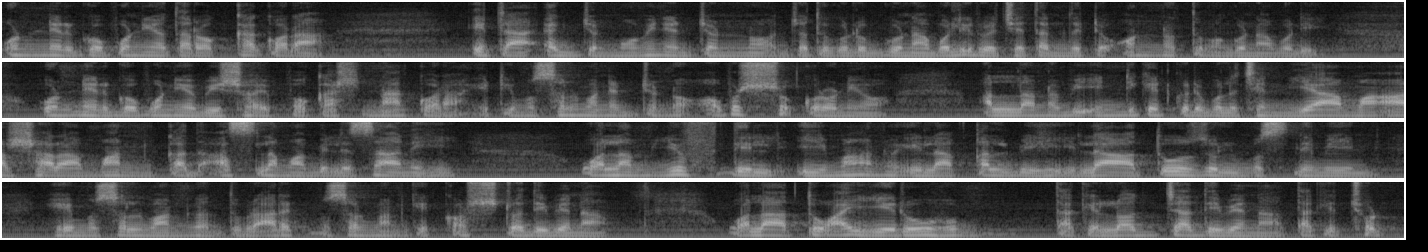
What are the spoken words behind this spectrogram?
অন্যের গোপনীয়তা রক্ষা করা, এটা একজন মমিনের জন্য যতগুলো গুণাবলী রয়েছে, তার মধ্যে একটি অন্যতম গুণাবলী। অন্যের গোপনীয় বিষয় প্রকাশ না করা, এটি মুসলমানের জন্য অবশ্য করণীয়। আল্লাহ নবী ইন্ডিকেট করে বলেছেন, ইয়া মা আশারা মান কাদ আসলামা বিলেসানিহি ওয়ালাম ইউফদিল ইমান ইলা কালবিহি লা তুজুল মুসলিমিন। হে মুসলমানগণ, তোমরা আরেক মুসলমানকে কষ্ট দিবে না। ওয়ালা তো তোয়াই রুহুম তাকে লজ্জা দিবে না, তাকে ছোট্ট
